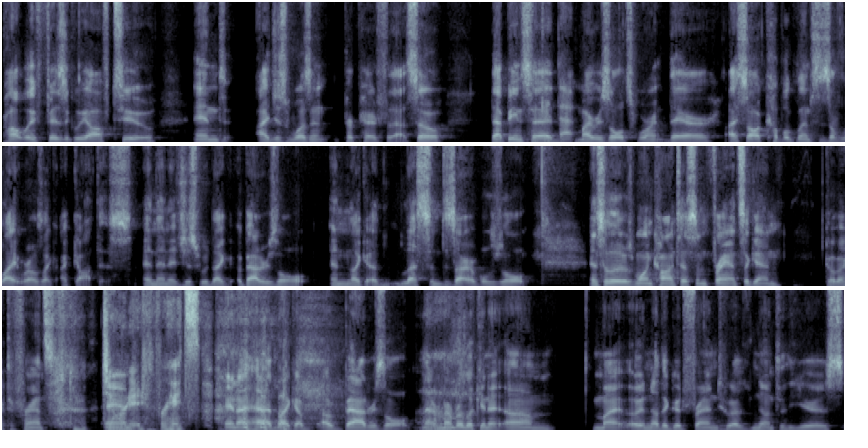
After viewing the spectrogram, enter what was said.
probably physically off too, and I just wasn't prepared for that. So that being said, that. my results weren't there. I saw a couple glimpses of light where I was like, I got this. And then it just would like a bad result and like a less than desirable result. And so there was one contest in France again. Go back to France. darn and, it, France. and I had like a, a bad result. And I remember looking at um my another good friend who I've known through the years,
